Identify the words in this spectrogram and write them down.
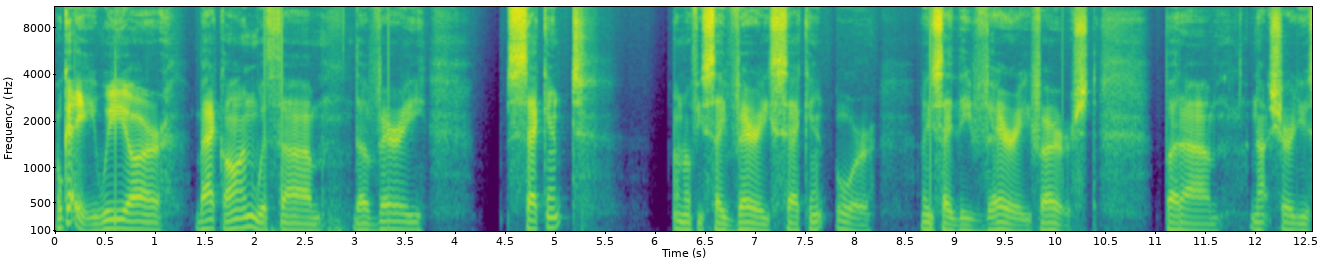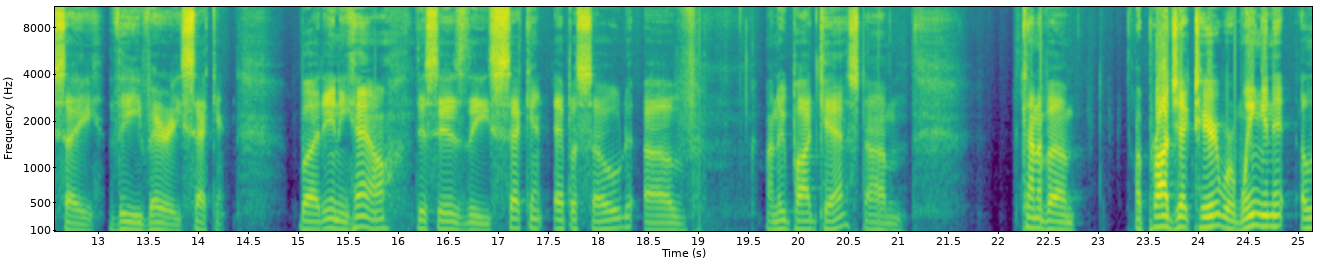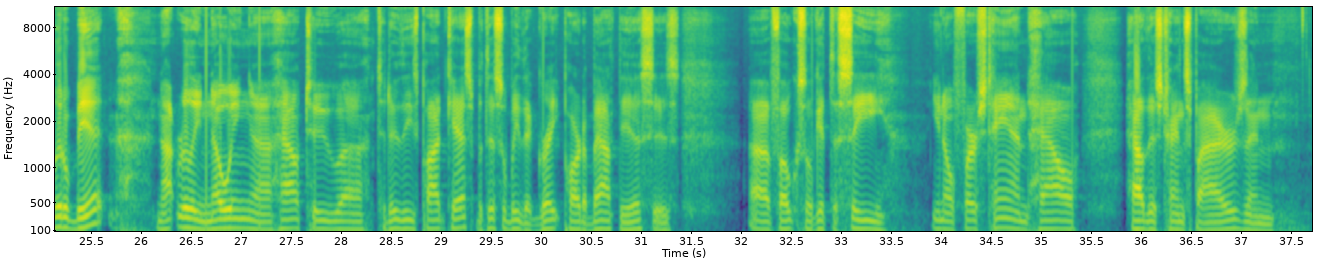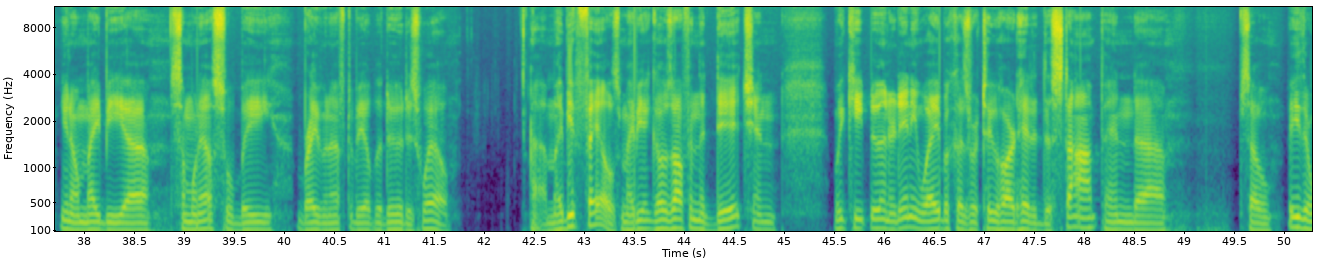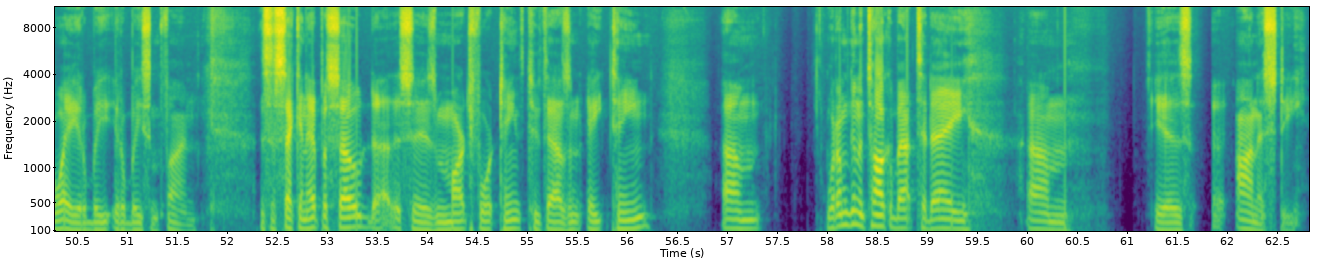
Okay, we are back on with um, the very second. I don't know if you say very second or you say the very first, but um, not sure you say the very second. But anyhow, this is the second episode of my new podcast. Um, kind of a a project here. We're winging it a little bit, not really knowing uh, how to uh, to do these podcasts. But this will be the great part about this is uh, folks will get to see, you know, firsthand how how this transpires, and you know maybe uh, someone else will be brave enough to be able to do it as well. Uh, maybe it fails. Maybe it goes off in the ditch, and we keep doing it anyway because we're too hard headed to stop. And uh, so either way, it'll be it'll be some fun. This is the second episode. Uh, this is March 14th, 2018. Um, what I'm going to talk about today um, is uh, honesty.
